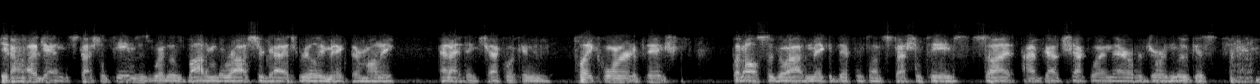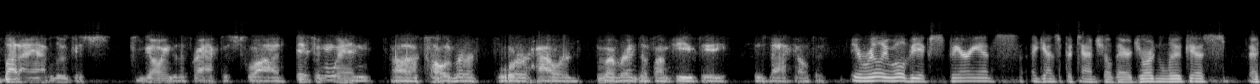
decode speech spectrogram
you know, again, special teams is where those bottom of the roster guys really make their money, and I think Chekwa can play corner in a pinch, but also go out and make a difference on special teams. So I, I've got Chekwa in there over Jordan Lucas, but I have Lucas going to the practice squad if and when uh, Culliver or Howard, whoever ends up on PUP, is back healthy it really will be experience against potential there. Jordan Lucas, a,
